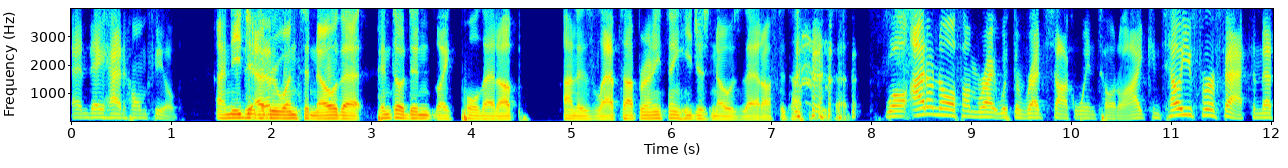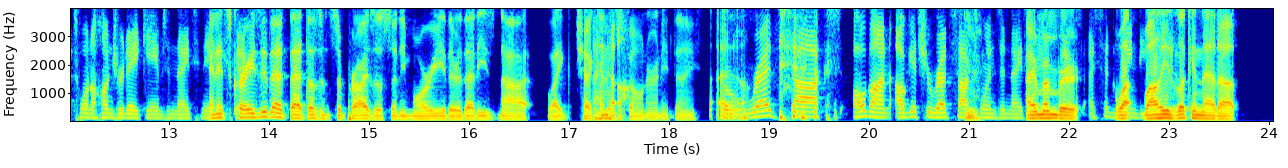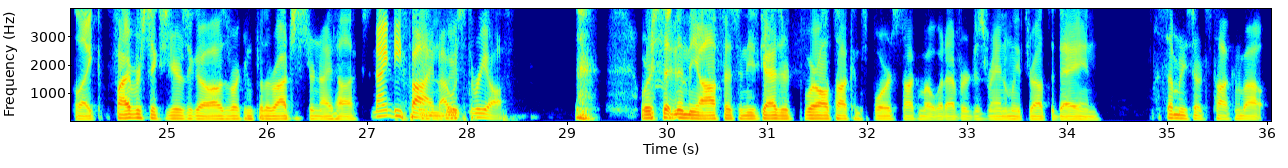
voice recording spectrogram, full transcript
and they had home field. I need See, everyone to know that Pinto didn't like pull that up on his laptop or anything. He just knows that off the top of his head. Well, I don't know if I'm right with the Red Sox win total. I can tell you for a fact the Mets won 108 games in 1986. And it's crazy that that doesn't surprise us anymore either. That he's not like checking his phone or anything. I The know. Red Sox. hold on, I'll get your Red Sox wins in 1986. I remember I said Wh- while he's looking that up, like five or six years ago, I was working for the Rochester Knighthawks. 95. I was three off. We're sitting in the office, and these guys are we're all talking sports, talking about whatever, just randomly throughout the day, and somebody starts talking about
